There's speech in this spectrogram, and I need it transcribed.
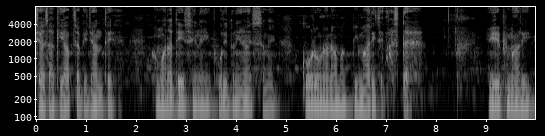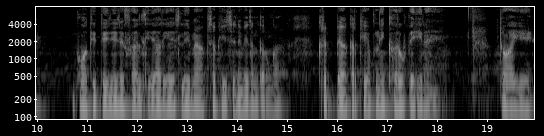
जैसा कि आप सभी जानते हैं, हमारा देश ही नहीं, पूरी दुनिया इस समय कोरोना नामक बीमारी से ग्रस्त है। ये बीमारी बहुत ही तेज़ी से फैलती जा रही है, इसलिए मैं आप सभी से निवेदन करूँगा कृपया करके अपने घरों पे ही रहें। तो आइए,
